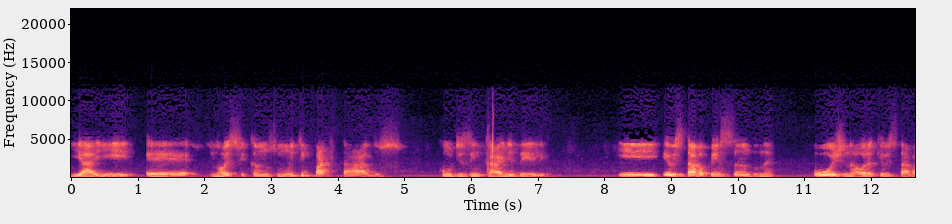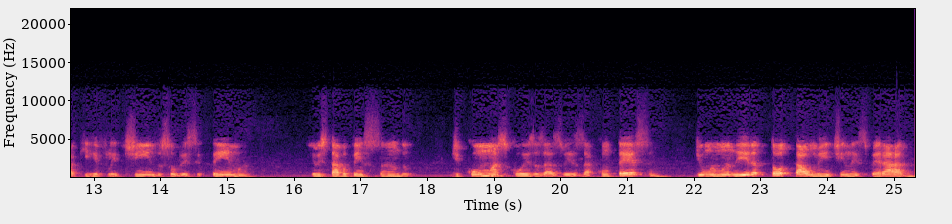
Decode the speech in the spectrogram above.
E aí, é, nós ficamos muito impactados com o desencarne dele. E eu estava pensando, né? Hoje, na hora que eu estava aqui refletindo sobre esse tema, eu estava pensando de como as coisas às vezes acontecem de uma maneira totalmente inesperada.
